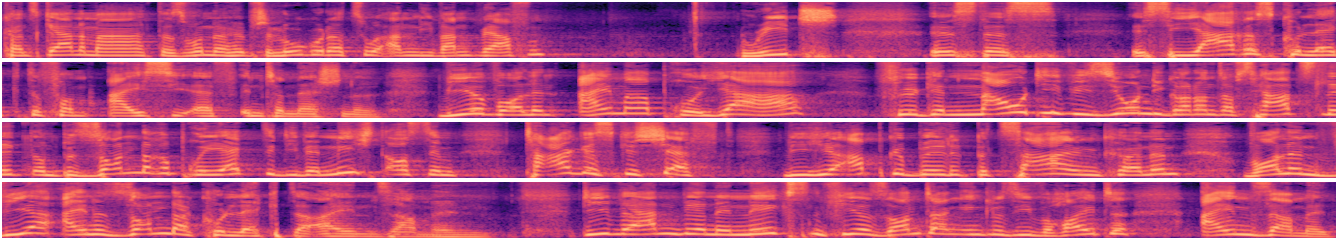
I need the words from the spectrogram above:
kannst gerne mal das wunderhübsche Logo dazu an die Wand werfen. Reach ist das ist die Jahreskollekte vom ICF International. Wir wollen einmal pro Jahr für genau die Vision, die Gott uns aufs Herz legt und besondere Projekte, die wir nicht aus dem Tagesgeschäft, wie hier abgebildet, bezahlen können, wollen wir eine Sonderkollekte einsammeln. Die werden wir in den nächsten vier Sonntagen inklusive heute einsammeln.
